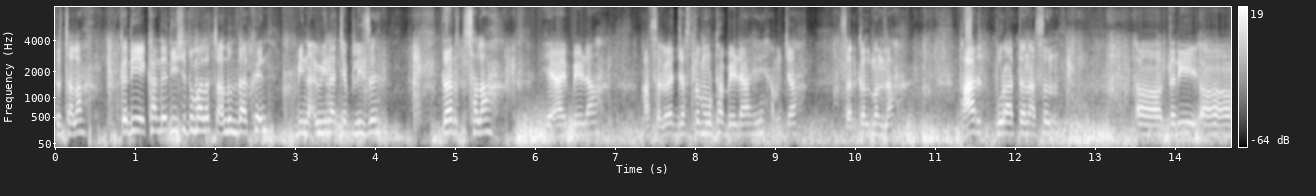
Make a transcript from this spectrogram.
तर चला कधी एखाद्या दिवशी तुम्हाला चालून दाखवेन बिना विना चपलीचं. तर चला हे आहे बेडा. हा सगळ्यात जास्त मोठा बेडा आहे आमच्या सर्कलमधला फार पुरातन असन तरी आ,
